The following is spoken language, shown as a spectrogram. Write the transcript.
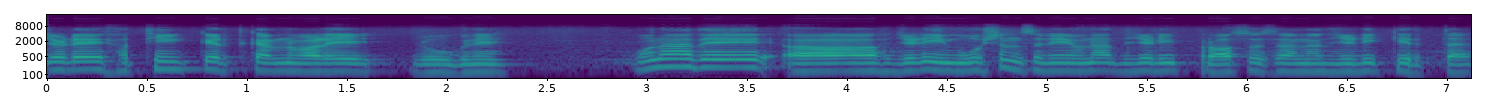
ਜਿਹੜੇ ਹੱਥੀਂ ਕਿਰਤ ਕਰਨ ਵਾਲੇ ਲੋਕ ਨੇ, ਉਹਨਾਂ ਦੇ ਜਿਹੜੇ ਇਮੋਸ਼ਨਸ ਨੇ, ਉਹਨਾਂ ਦੀ ਜਿਹੜੀ ਪ੍ਰੋਸੈਸ ਹੈ, ਉਹਨਾਂ ਦੀ ਜਿਹੜੀ ਕਿਰਤ ਹੈ,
